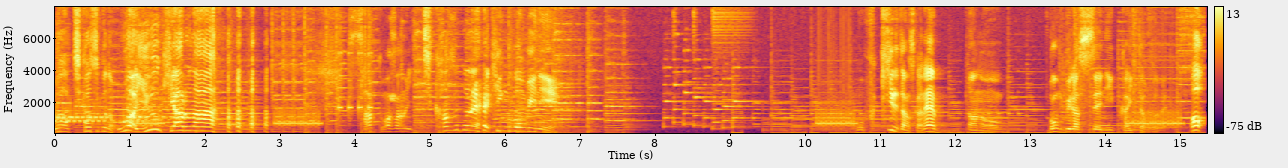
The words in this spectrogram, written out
ず。うわ近づくの。うわ勇気あるな。佐久間さん近づくねキングボンビーに。もう吹っ切れたんですかね。あのボンビラス星に一回行ったことで。あ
